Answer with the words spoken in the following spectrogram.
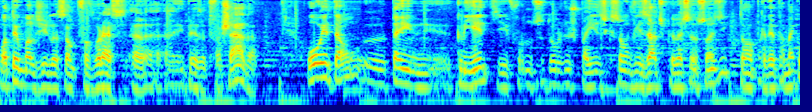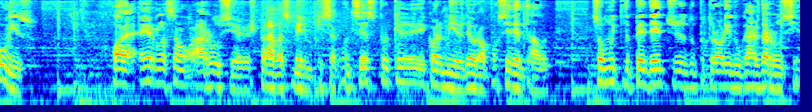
ou tem uma legislação que favorece a, a empresa de fachada, ou então eh, tem clientes e fornecedores dos países que são visados pelas sanções e que estão a perder também com isso. Ora, em relação à Rússia, esperava-se mesmo que isso acontecesse, porque economias da Europa Ocidental são muito dependentes do petróleo e do gás da Rússia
